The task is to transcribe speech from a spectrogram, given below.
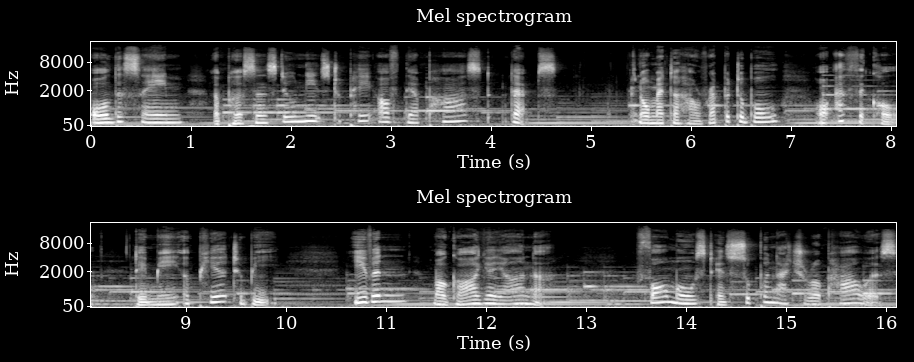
All the same, a person still needs to pay off their past debts, no matter how reputable or ethical they may appear to be. Even Maudgalyayana, foremost in supernatural powers,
